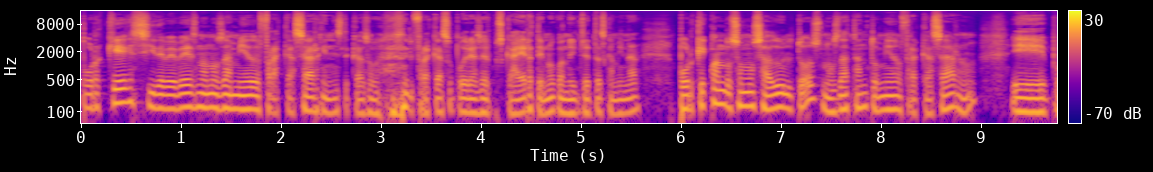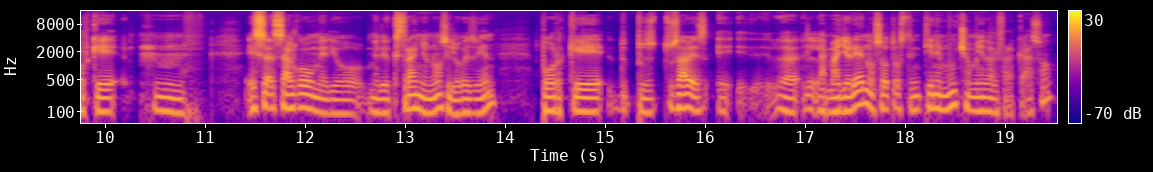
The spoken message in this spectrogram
¿por qué si de bebés no nos da miedo fracasar? En este caso, el fracaso podría ser pues caerte, ¿no? Cuando intentas caminar. ¿Por qué cuando somos adultos nos da tanto miedo fracasar, ¿no? Eh, porque mm, es, algo medio, medio extraño, ¿no? Si lo ves bien porque pues, tú sabes, eh, la, mayoría de nosotros tiene mucho miedo al fracaso,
